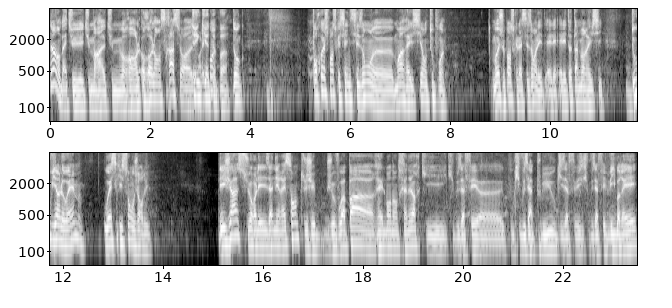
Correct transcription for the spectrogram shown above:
Non, bah, tu, tu me, tu me relanceras sur, T'inquiète pas. Donc, pourquoi je pense que c'est une saison, euh, moi, réussie en tout point? Moi, je pense que la saison, elle est, elle est, elle est totalement réussie. D'où vient l'OM Où est-ce qu'ils sont aujourd'hui? Déjà, sur les années récentes, je vois pas réellement d'entraîneur qui, qui vous a fait euh, ou qui vous a plu ou qui, a fait, qui vous a fait vibrer.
